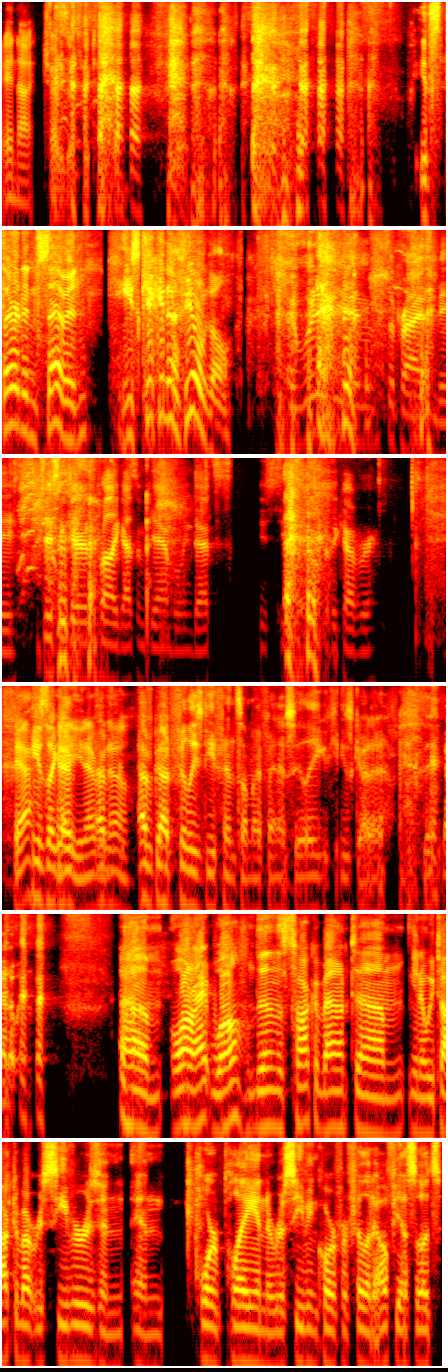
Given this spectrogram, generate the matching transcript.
and not try to go for a touchdown. It's third and seven. He's kicking a field goal. It wouldn't even surprise me. Jason Garrett's probably got some gambling debts. He's for the cover. Yeah, He's like, yeah, I, you never I've, know. I've got Philly's defense on my fantasy league. He's got to, got to win. Um, all right. Well, then let's talk about. Um, you know, we talked about receivers and and poor play in the receiving corps for Philadelphia. So let's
